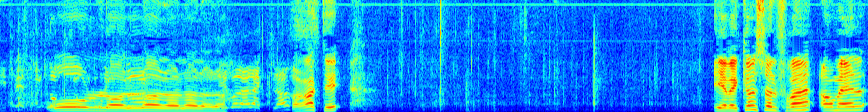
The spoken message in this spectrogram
Il fait ce que Oh là là là là là là. Voilà. Raté. Et avec un seul frein, Armel.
